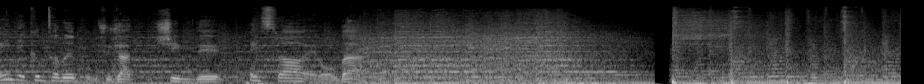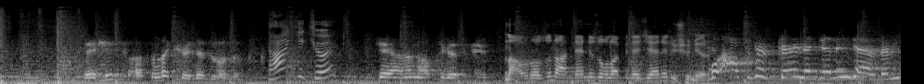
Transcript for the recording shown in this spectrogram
en yakın tanığı konuşacak. Şimdi Esra Erol'da. Reşit aslında köyde doğdu. Hangi köy? Ceyhan'ın Altıgöz köyü. Navroz'un anneniz olabileceğini düşünüyorum. Bu Altıgöz köyüne gelin geldim.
